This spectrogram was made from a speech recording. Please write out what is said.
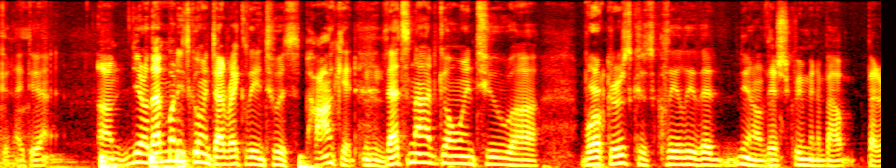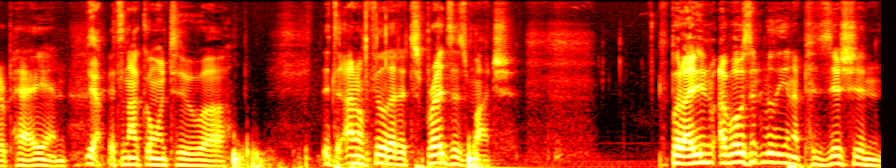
good idea. Um, you know that money's going directly into his pocket. Mm-hmm. That's not going to uh, workers because clearly they're you know they're screaming about better pay, and Yeah. it's not going to. Uh, it, I don't feel that it spreads as much. But I didn't. I wasn't really in a position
